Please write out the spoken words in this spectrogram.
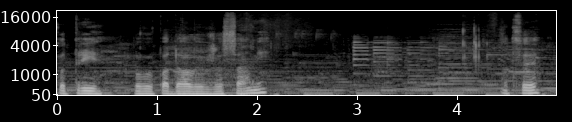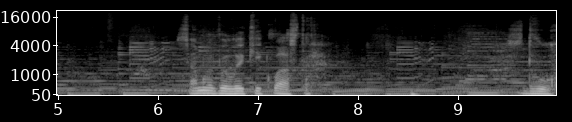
котрі повипадали вже самі. Оце самий великий кластер з двох.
